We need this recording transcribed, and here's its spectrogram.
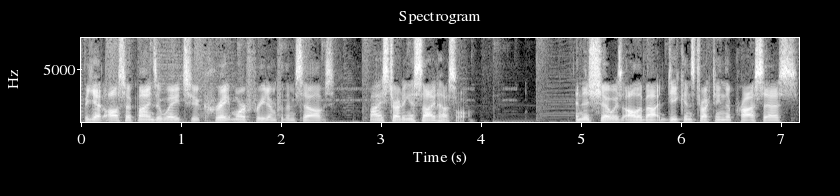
but yet also finds a way to create more freedom for themselves by starting a side hustle. And this show is all about deconstructing the process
